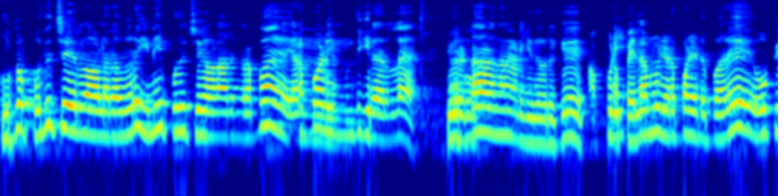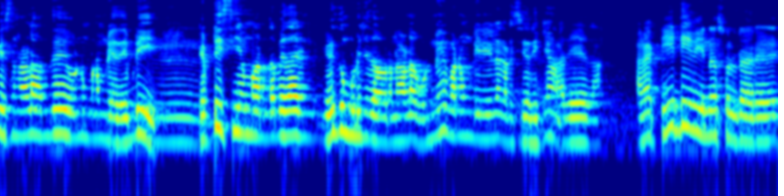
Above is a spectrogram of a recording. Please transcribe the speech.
இப்ப பொதுச் செயலாளர் அவரு இணை பொதுச் செயலாளருங்கிறப்ப எடப்பாடி முந்திக்கிறாருல்ல. இவர் ரெண்டாவது தானே கிடைக்குது அவருக்கு. அப்படி. அப்ப எல்லாமே எடப்பாடி எடுப்பாரு. ஓபிஎஸ்னால வந்து ஒண்ணும் பண்ண முடியாது. எப்படி. டெப்டி சிஎம் இருந்தப்ப ஏதாவது எடுக்க முடிஞ்சது அவரால? ஒண்ணுமே பண்ண முடியல கடைசி வரைக்கும். அதேதான். ஆனா டிடிவி என்ன சொல்றாரு?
